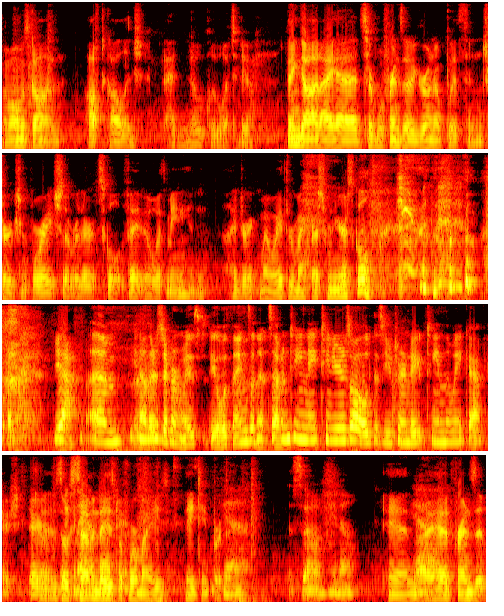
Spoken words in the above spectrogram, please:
my mom was gone, off to college. I had no clue what to do. Thank God I had several friends that I had grown up with in church and 4 H that were there at school at Fayetteville with me. And I drank my way through my freshman year of school. Yeah, um, you know, there's different ways to deal with things. And at 17, 18 years old, because you turned 18 the week after. Or so seven days after. before my 18th birthday. Yeah. So, you know, And Yeah. I had friends that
